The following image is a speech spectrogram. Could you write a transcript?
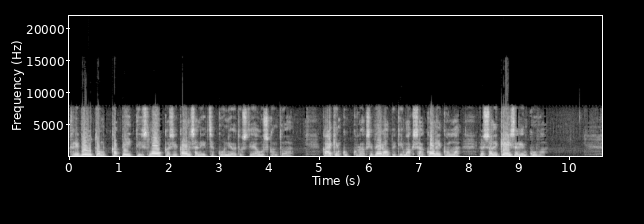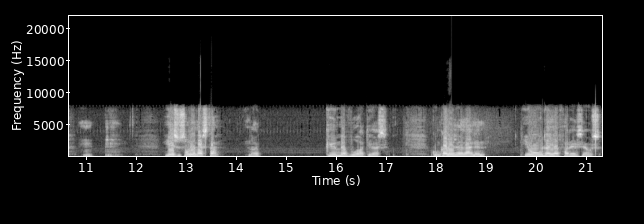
Tributum capitis loukkasi kansan itsekunnioitusta ja uskontoa. Kaiken kukkuraksi vero piti maksaa kolikolla, jossa oli keisarin kuva. Jeesus oli vasta noin kymmenvuotias, kun galilealainen Juuda ja fariseus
